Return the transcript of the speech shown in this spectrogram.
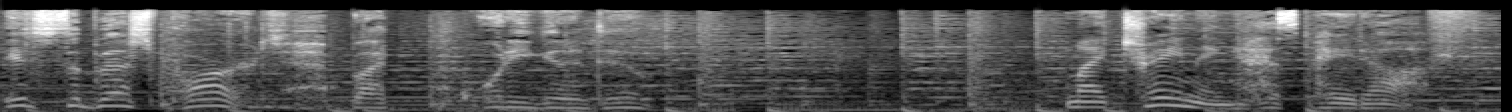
It's the best part, but what are you gonna do? My training has paid off.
